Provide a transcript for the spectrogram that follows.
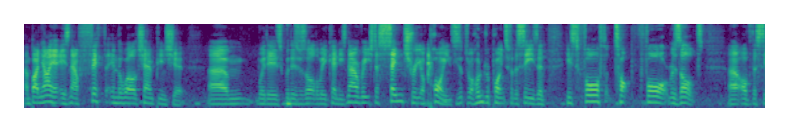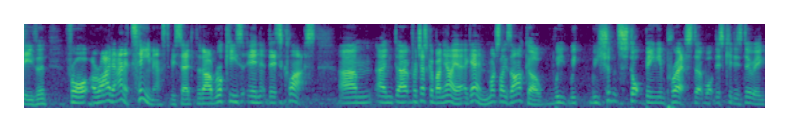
And Bagnaia is now fifth in the World Championship um, with his with his result of the weekend. He's now reached a century of points. He's up to 100 points for the season. His fourth top four result uh, of the season for a rider and a team, it has to be said, that are rookies in this class. Um, and uh, Francesco Bagnaia, again, much like Zarco, we, we, we shouldn't stop being impressed at what this kid is doing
